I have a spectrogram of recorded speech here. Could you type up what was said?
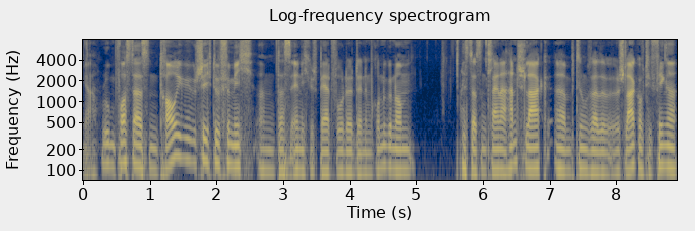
ja, Ruben Foster ist eine traurige Geschichte für mich, ähm, dass er nicht gesperrt wurde, denn im Grunde genommen ist das ein kleiner Handschlag, äh, beziehungsweise Schlag auf die Finger.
